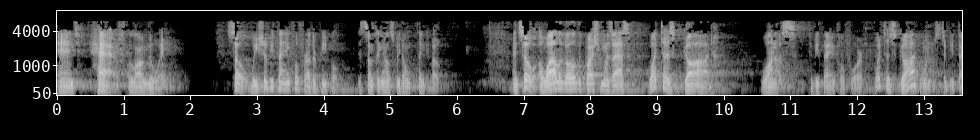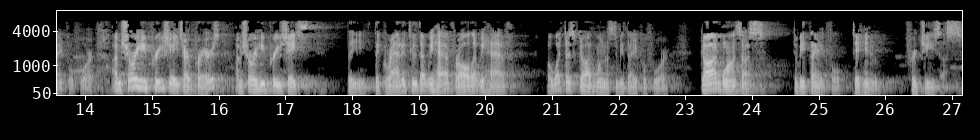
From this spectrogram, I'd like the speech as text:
and have along the way. So we should be thankful for other people. It's something else we don't think about. And so a while ago, the question was asked, what does God want us to be thankful for? What does God want us to be thankful for? I'm sure He appreciates our prayers. I'm sure He appreciates the, the gratitude that we have for all that we have. But what does God want us to be thankful for? God wants us to be thankful to Him for Jesus,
